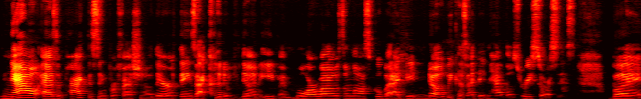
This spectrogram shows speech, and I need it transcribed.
now, as a practicing professional, there are things I could have done even more while I was in law school, but I didn't know because I didn't have those resources. But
